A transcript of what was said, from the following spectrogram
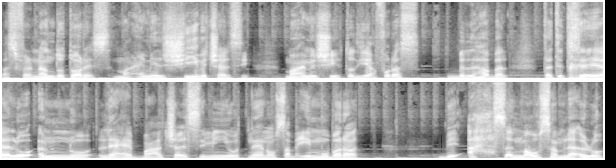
بس فرناندو توريس ما عمل شيء بتشيلسي ما عمل شيء تضييع فرص بالهبل. تتخيلوا إنه لعب مع تشيلسي 172 مباراة بأحسن موسم لإله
